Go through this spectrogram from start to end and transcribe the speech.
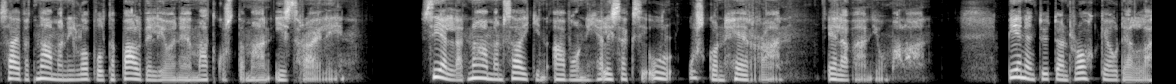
saivat Naamanin lopulta palvelijoineen matkustamaan Israeliin. Siellä Naaman saikin avun ja lisäksi uskon Herraan, elävään Jumalaan. Pienen tytön rohkeudella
